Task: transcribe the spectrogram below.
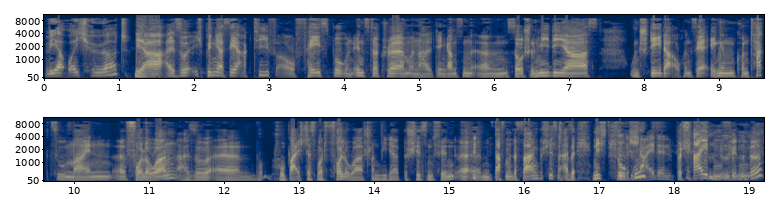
wer euch hört? Ja, also ich bin ja sehr aktiv auf Facebook und Instagram und halt den ganzen ähm, Social Medias und stehe da auch in sehr engen Kontakt zu meinen äh, Followern. Also äh, wo, wobei ich das Wort Follower schon wieder beschissen finde. Äh, ähm, darf man das sagen, beschissen? Also nicht so bescheiden, gut, bescheiden finde.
